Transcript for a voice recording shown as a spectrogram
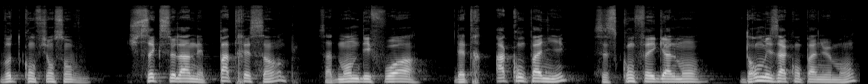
votre confiance en vous. Je sais que cela n'est pas très simple. Ça demande des fois d'être accompagné. C'est ce qu'on fait également dans mes accompagnements.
